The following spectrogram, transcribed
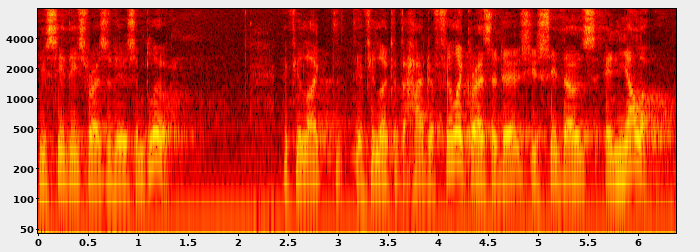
you see these residues in blue. If you, like, if you look at the hydrophilic residues, you see those in yellow.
